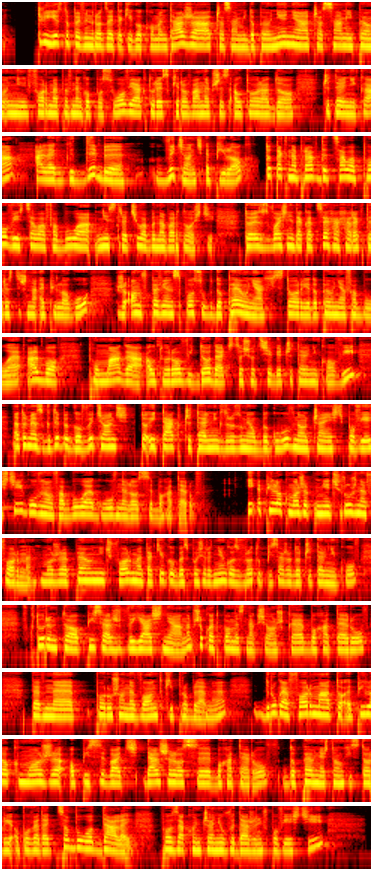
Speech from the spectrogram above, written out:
Czyli jest to pewien rodzaj takiego komentarza, czasami dopełnienia, czasami pełni formę pewnego posłowia, które jest skierowane przez autora do czytelnika, ale gdyby wyciąć epilog, to tak naprawdę cała powieść, cała fabuła nie straciłaby na wartości. To jest właśnie taka cecha charakterystyczna epilogu, że on w pewien sposób dopełnia historię, dopełnia fabułę, albo pomaga autorowi dodać coś od siebie czytelnikowi, natomiast gdyby go wyciąć, to i tak czytelnik zrozumiałby główną część powieści, główną fabułę, główne losy bohaterów. I epilog może mieć różne formy. Może pełnić formę takiego bezpośredniego zwrotu pisarza do czytelników, w którym to pisarz wyjaśnia na przykład pomysł na książkę, bohaterów, pewne poruszone wątki, problemy. Druga forma to epilog może opisywać dalsze losy bohaterów, dopełniać tą historię, opowiadać, co było dalej po zakończeniu wydarzeń w powieści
